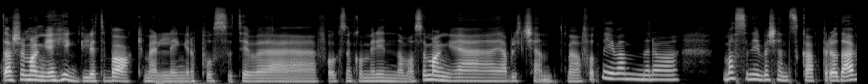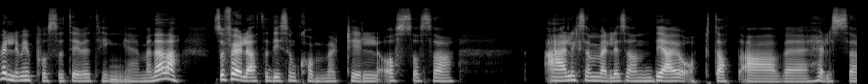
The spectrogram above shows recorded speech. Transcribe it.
det er så mange hyggelige tilbakemeldinger og positive folk som kommer innom, og så mange jeg har blitt kjent med og fått nye venner og masse nye bekjentskaper, og det er veldig mye positive ting med det, da. Så føler jeg at de som kommer til oss også er liksom veldig sånn De er jo opptatt av eh, helse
